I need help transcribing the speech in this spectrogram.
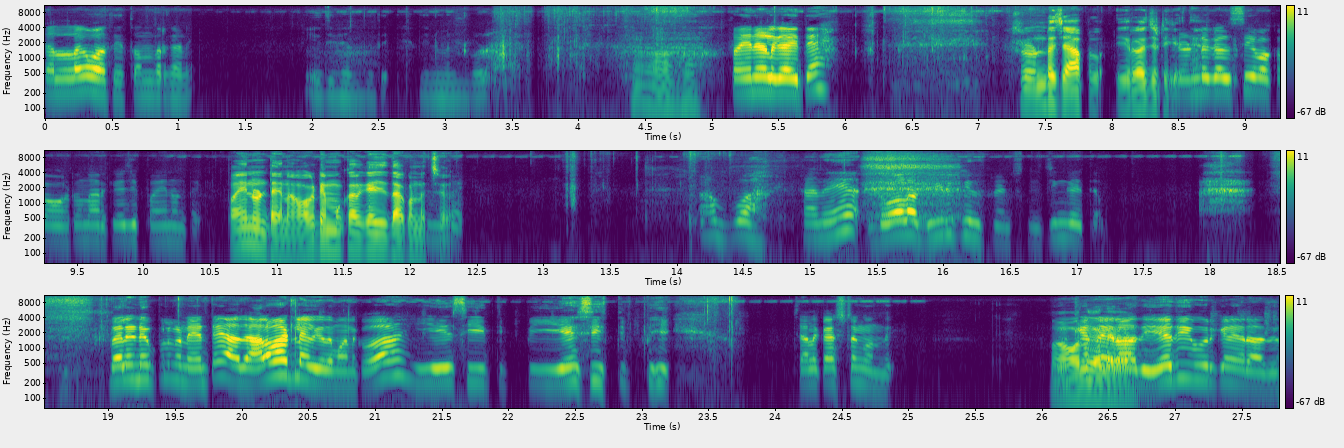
తెల్లగా పోతాయి తొందరగానే. ఇది పెద్దది దీని మీద కూడా. ఫైనల్గా అయితే రెండు చేపలు ఈ రోజుటికి. రెండు కలిసి ఒక ఒకటిన్నర కేజీ పైన ఉంటాయి. పైన ఉంటాయినా? ఒకటి ముక్కలు కేజీ దాకా ఉండొచ్చు. అబ్బా. కానీ దోళ తీరిపోయింది ఫ్రెండ్స్ నిజంగా అయితే భలే నొప్పులు ఉన్నాయి అంటే అది అలవాట్లేదు కదా మనకు. ఏసీ తిప్పి ఏసీ తిప్పి. చాలా కష్టంగా ఉంది లేదా రాదు. ఏది ఊరికేనే రాదు.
